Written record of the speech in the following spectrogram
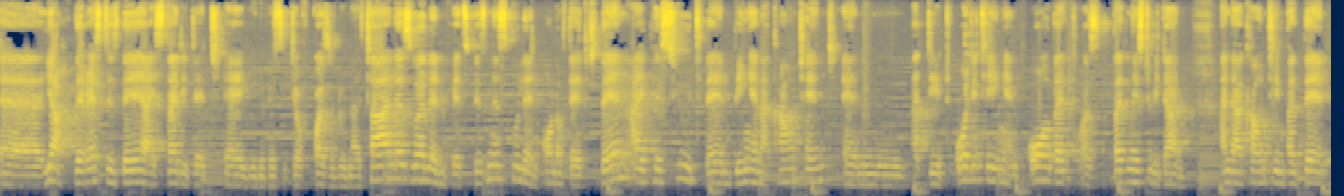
uh, yeah, the rest is there. I studied at uh, University of KwaZulu Natal as well and Wits Business School and all of that. Then I pursued then being an accountant and I did auditing and all that was that needs to be done under accounting. But then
